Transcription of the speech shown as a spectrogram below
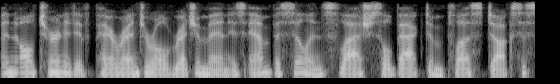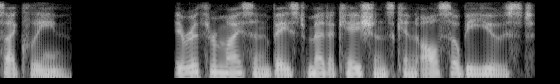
An alternative parenteral regimen is ampicillin slash sulbactam plus doxycycline. Erythromycin-based medications can also be used.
